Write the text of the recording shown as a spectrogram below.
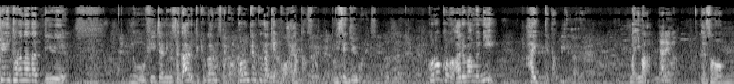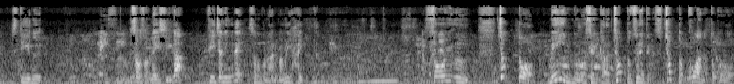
ケイトラナダっていうのをフィーチャリングした「ガール」って曲があるんですけどこの曲が結構流行ったんですよ。2015年ですこの子のアルバムに入ってたっていう。まあ今誰が？そのスティーブ・レイシー。そうそうレイシーがフィーチャリングでその子のアルバムに入ってたそういう、うん、ちょっとメインの路線からちょっとずれてるんです。ちょっとコアなところ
